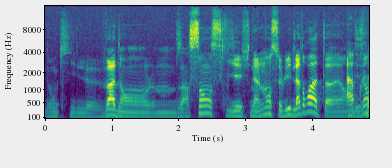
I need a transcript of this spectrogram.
Donc il va dans un sens qui est finalement celui de la droite, hein, en disant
